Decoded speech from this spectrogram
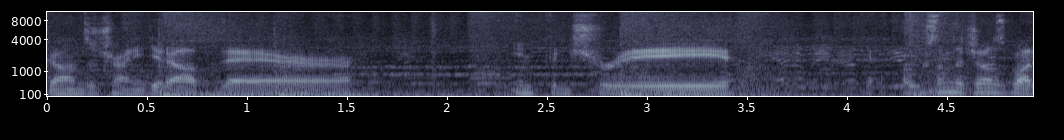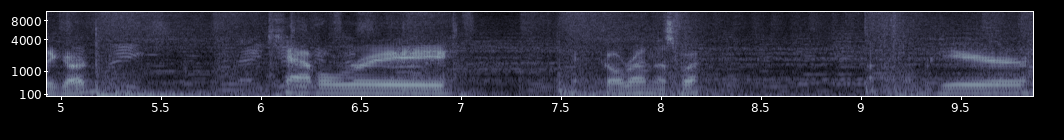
Guns are trying to get up there. Infantry. Yeah, focus on the Jones bodyguard. Cavalry. Yeah, go around this way. Uh, over here.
